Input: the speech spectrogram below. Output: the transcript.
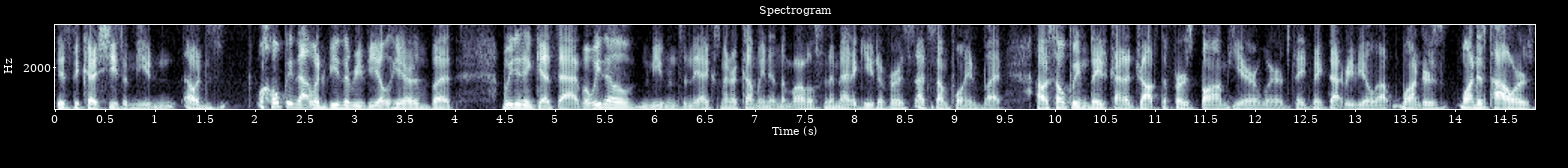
is because she's a mutant. I was hoping that would be the reveal here, but we didn't get that. But we know mutants and the X Men are coming in the Marvel Cinematic Universe at some point. But I was hoping they'd kind of drop the first bomb here, where they'd make that reveal that Wanda's Wanda's powers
